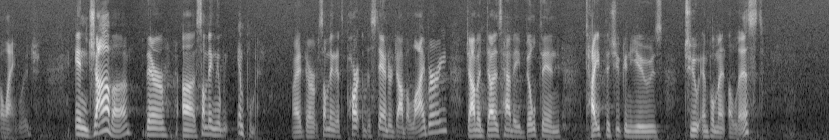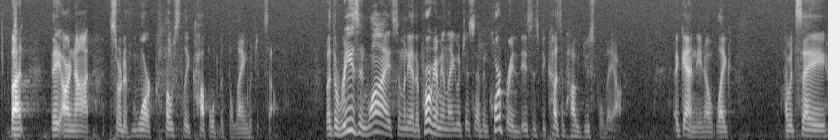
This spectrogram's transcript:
the language. In Java, they're uh, something that we implement, right? They're something that's part of the standard Java library. Java does have a built-in type that you can use to implement a list, but they are not sort of more closely coupled with the language itself. But the reason why so many other programming languages have incorporated these is because of how useful they are. Again, you know, like, I would say,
